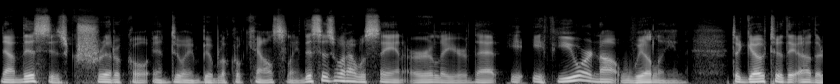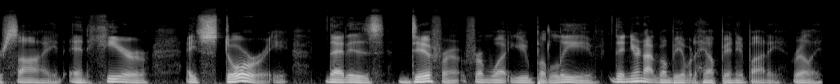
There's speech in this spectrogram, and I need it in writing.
Now, this is critical in doing biblical counseling. This is what I was saying earlier that if you are not willing to go to the other side and hear a story that is different from what you believe, then you're not going to be able to help anybody, really.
